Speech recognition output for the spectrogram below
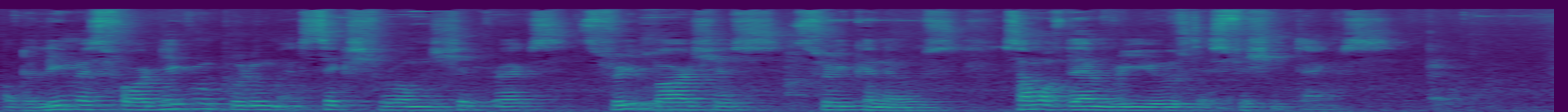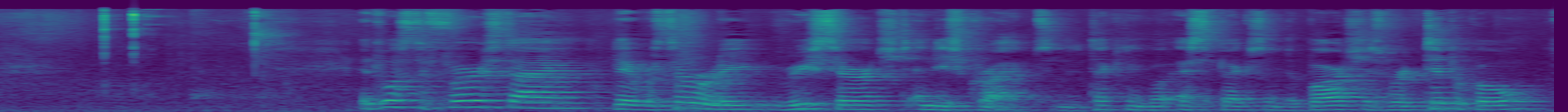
of the Limes Fort, Nigrum and six Roman shipwrecks, three barges, three canoes, some of them reused as fishing tanks. It was the first time they were thoroughly researched and described, and the technical aspects of the barges were typical,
